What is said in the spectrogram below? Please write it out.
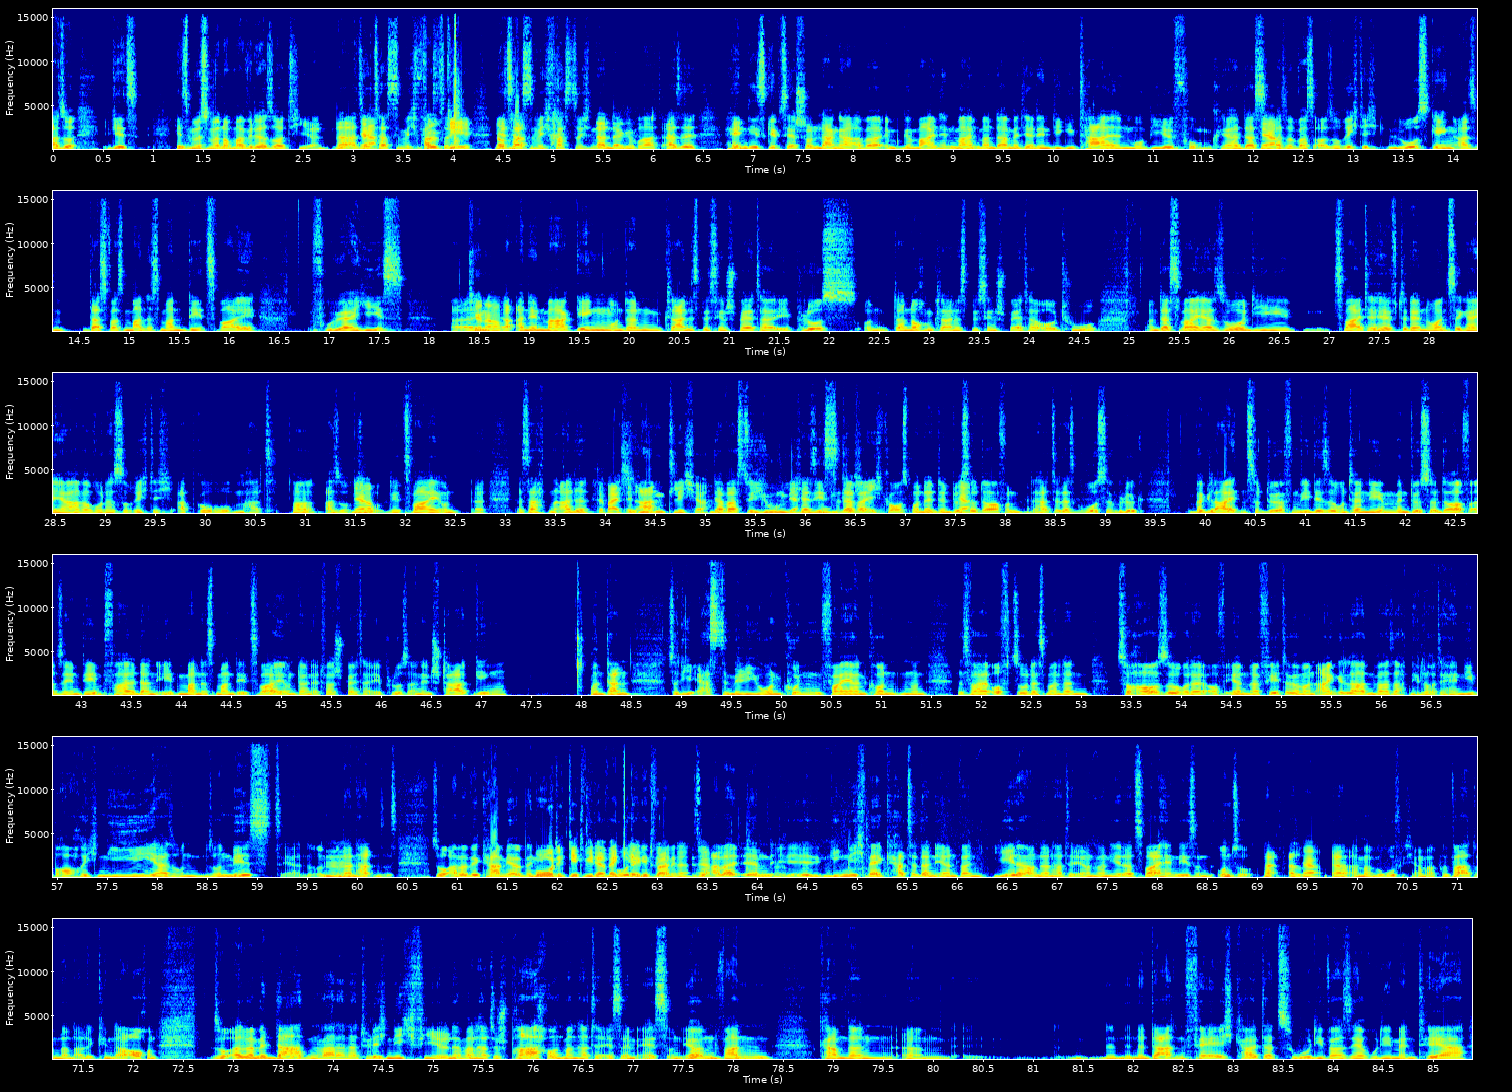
also jetzt, jetzt müssen wir noch mal wieder sortieren. Ne? Also ja. jetzt hast du mich fast durch, jetzt hast du mich fast durcheinander gebracht. Also Handys gibt's ja schon lange, aber im Gemeinhin meint man damit ja den digitalen Mobilfunk. Ja, das ja. also was also richtig losging, also das was Mannesmann D2 früher hieß äh, genau. an den Markt ging und dann ein kleines bisschen später E Plus und dann noch ein kleines bisschen später O2. Und das war ja so die zweite Hälfte der 90er Jahre, wo das so richtig abgehoben hat. Ne? Also ja. so D2 und äh, da sagten alle. Da war ich Jugendlicher. Da warst du Jugendlicher. Ja, Siehst du, da war ich Korrespondent in Düsseldorf ja. und hatte das große Glück, begleiten zu dürfen, wie diese Unternehmen in Düsseldorf, also in dem Fall dann eben Mannesmann D2 und dann etwas später E Plus an den Start gingen und dann so die erste Million Kunden feiern konnten. Und das war oft so, dass man dann zu Hause oder auf irgendeiner Fete, wenn man eingeladen war, sagten die Leute, Handy brauche ich nie, ja, so ein, so ein Mist. Ja, und, mhm. und dann hatten sie es. So, aber wir kamen ja über die Mode geht wieder weg Mode irgendwann, ne? So, ja. aber ähm, äh, ging nicht weg, hatte dann irgendwann jeder und dann hatte irgendwann jeder zwei Handys und, und so. Na, also ja. ja, einmal beruflich, einmal privat und dann alle Kinder auch. Und so, also mit Daten war da natürlich nicht viel. Ne? Man hatte Sprache und man hatte SMS. Und irgendwann kam dann ähm, eine, eine Datenfähigkeit dazu, die war sehr rudimentär.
